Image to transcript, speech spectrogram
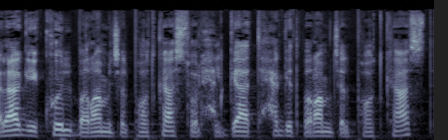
ألاقي كل برامج البودكاست والحلقات حقت برامج البودكاست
